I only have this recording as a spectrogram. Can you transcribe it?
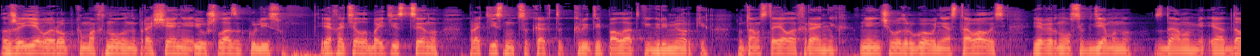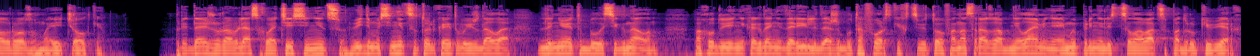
Лжеева робко махнула на прощание и ушла за кулису. Я хотел обойти сцену, протиснуться как-то к крытой палатке, гримерке, но там стоял охранник. Мне ничего другого не оставалось, я вернулся к демону с дамами и отдал розу моей тёлке. «Придай журавля, схвати синицу». Видимо, синица только этого и ждала. Для нее это было сигналом. Походу, ей никогда не дарили даже бутафорских цветов. Она сразу обняла меня, и мы принялись целоваться под руки вверх.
